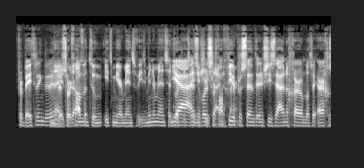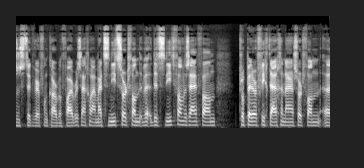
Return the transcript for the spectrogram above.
verbetering erin. Nee, soort worden van- af en toe iets meer mensen of iets minder mensen. En het ja, wordt en ze worden een soort van energiezuiniger. 4% energiezuiniger, omdat er ergens een stuk weer van carbon fiber zijn gemaakt. Maar het is niet soort van, we- dit is niet van, we zijn van propellervliegtuigen naar een soort van eh,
